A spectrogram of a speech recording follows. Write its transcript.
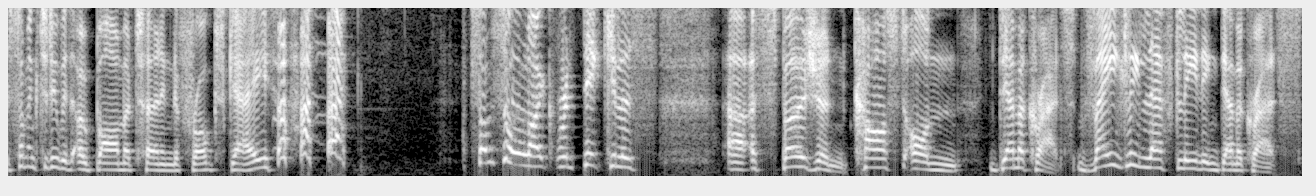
something to do with Obama turning the frogs gay. some sort of like ridiculous uh, aspersion cast on Democrats, vaguely left leaning Democrats,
